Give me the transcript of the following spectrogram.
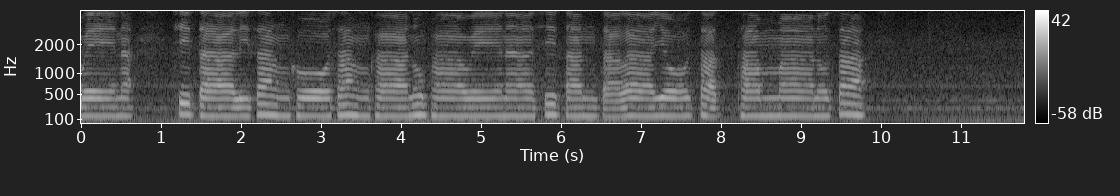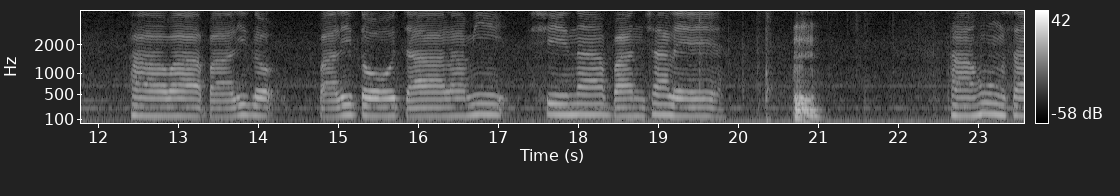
เวนะชิตาลิสังโฆสังคานุภาเวนะชิตันตาลาโยสัทธรรมานุสาาวะปาลิโตปาลิโตจาลามิชินาปัญชาเลพาหุงสา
